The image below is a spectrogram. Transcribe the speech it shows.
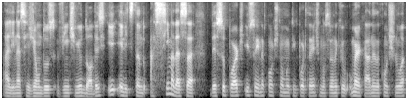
Ali nessa região dos 20 mil dólares. E ele estando acima dessa, desse suporte, isso ainda continua muito importante, mostrando que o mercado ainda continua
